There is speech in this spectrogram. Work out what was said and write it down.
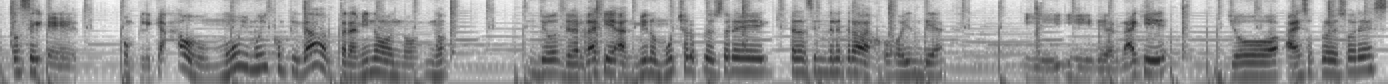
entonces, complicado, muy, muy complicado. Para mí no, no, no. Yo de verdad que admiro mucho a los profesores que están haciendo teletrabajo hoy en día. Y, y de verdad que yo a esos profesores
